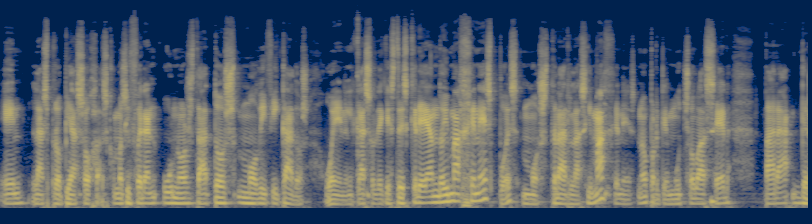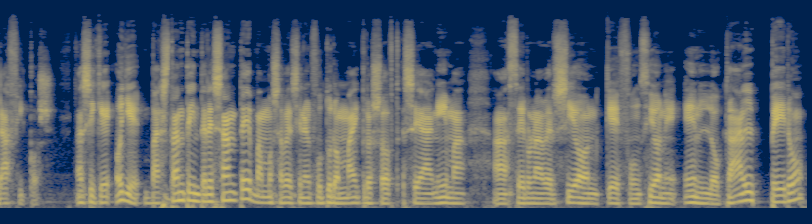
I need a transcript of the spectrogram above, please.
en las propias hojas, como si fueran unos datos modificados. O en el caso de que estés creando imágenes, pues mostrar las imágenes, ¿no? Porque mucho va a ser para gráficos. Así que, oye, bastante interesante. Vamos a ver si en el futuro Microsoft se anima a hacer una versión que funcione en local, pero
